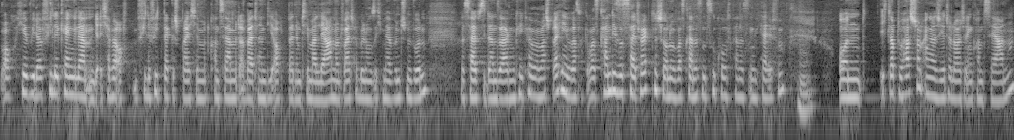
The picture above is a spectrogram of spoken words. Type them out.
auch hier wieder viele kennengelernt und ich habe ja auch viele Feedbackgespräche mit Konzernmitarbeitern, die auch bei dem Thema Lernen und Weiterbildung sich mehr wünschen würden. Weshalb sie dann sagen, okay, können wir mal sprechen, was, was kann dieses Side Traction schon und was kann es in Zukunft, kann es irgendwie helfen? Mhm. Und ich glaube, du hast schon engagierte Leute in Konzernen.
